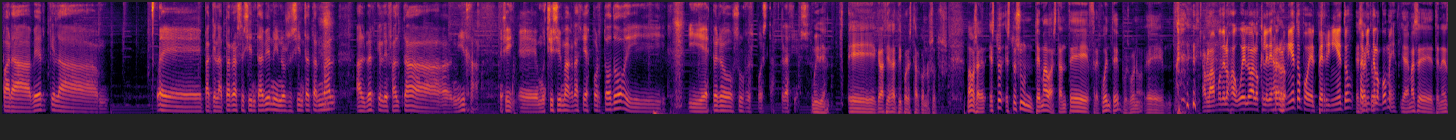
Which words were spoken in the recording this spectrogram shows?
para ver que la eh, para que la perra se sienta bien y no se sienta tan mal al ver que le falta a mi hija. En fin, eh, muchísimas gracias por todo y, y espero su respuesta. Gracias. Muy bien. Eh, gracias a ti por estar con nosotros. Vamos a ver, esto, esto es un tema bastante frecuente, pues bueno, eh, Hablábamos de los abuelos a los que le dejan Claro. los nietos, pues el perrinieto también te lo come. Y además eh, tener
